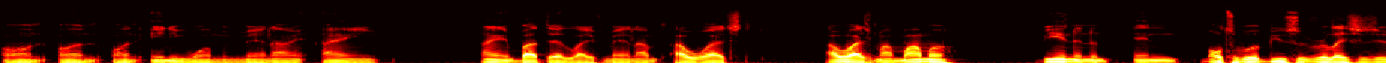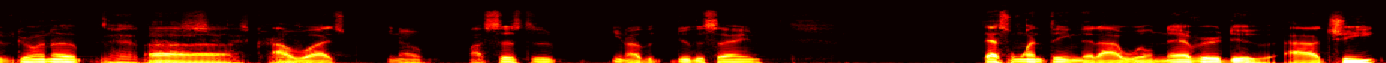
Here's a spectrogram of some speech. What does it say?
on on on any woman, man. I I ain't I ain't about that life, man. I I watched I watched my mama being in a, in multiple abusive relationships growing up. Yeah, man, uh, shit, that's crazy. I watched you know my sister, you know, do the same. That's one thing that I will never do. I'll cheat,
